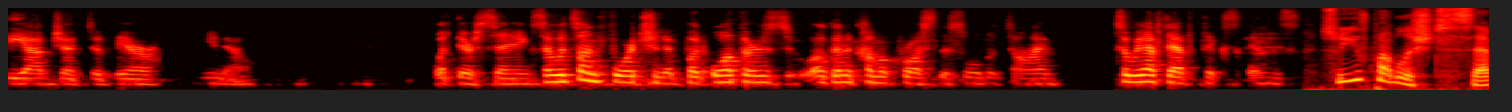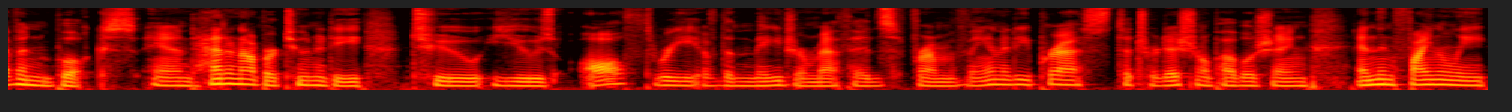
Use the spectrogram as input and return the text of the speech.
the object of their, you know, what they're saying. So it's unfortunate, but authors are going to come across this all the time. So we have to have thick skins. So you've published seven books and had an opportunity to use all three of the major methods from vanity press to traditional publishing and then finally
